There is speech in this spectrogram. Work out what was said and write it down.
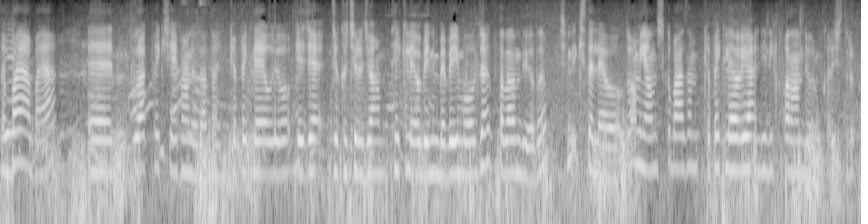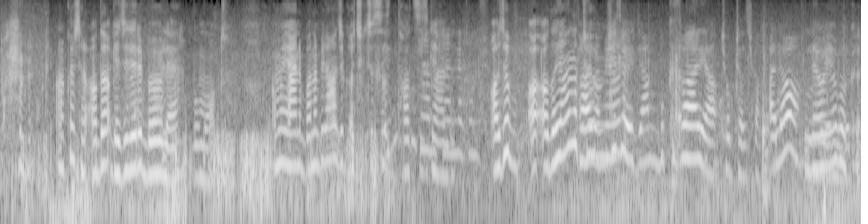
Ve baya baya e, Burak pek şey falan diyordu hatta köpek Leo'yu gece kaçıracağım. Tek Leo benim bebeğim olacak falan diyordu. Şimdi ikisi de Leo oldu ama yanlışlıkla bazen köpek Leo'ya Lilik falan diyorum karıştırıp. Arkadaşlar ada geceleri böyle bu mod. Ama yani bana birazcık açıkçası tatsız geldi. Acaba adayı anlatıyorum Pardon bir ya. şey söyleyeceğim. Bu kız var ya çok çalışkan. Alo. Leo'ya bakın.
